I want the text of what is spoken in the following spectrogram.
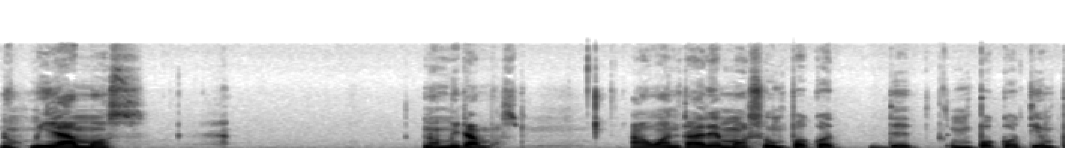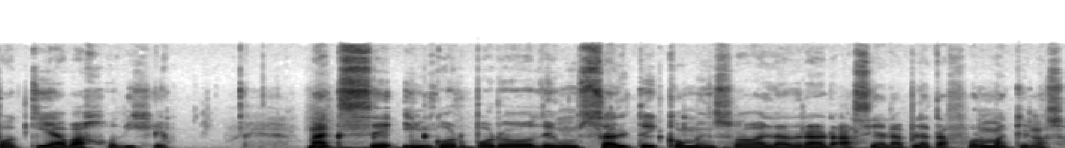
Nos miramos, nos miramos. Aguantaremos un poco de un poco tiempo aquí abajo, dije. Max se incorporó de un salto y comenzó a ladrar hacia la plataforma que, nos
